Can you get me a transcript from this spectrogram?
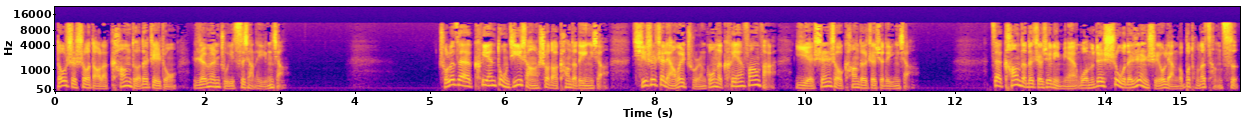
都是受到了康德的这种人文主义思想的影响。除了在科研动机上受到康德的影响，其实这两位主人公的科研方法也深受康德哲学的影响。在康德的哲学里面，我们对事物的认识有两个不同的层次，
